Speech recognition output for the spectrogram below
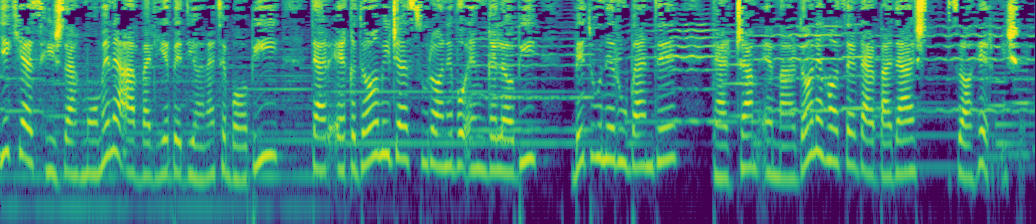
یکی از 18 مؤمن اولیه به دیانت بابی در اقدامی جسورانه و انقلابی بدون روبنده در جمع مردان حاضر در بدشت ظاهر میشه.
